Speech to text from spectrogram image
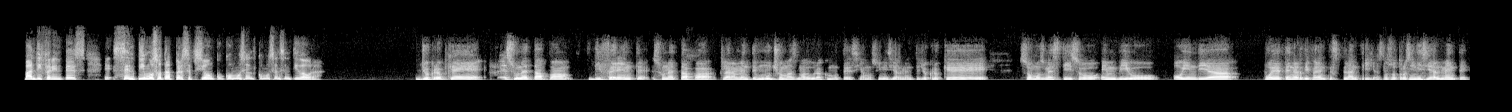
van diferentes, eh, sentimos otra percepción. ¿Cómo se, ¿Cómo se han sentido ahora? Yo creo que es una etapa diferente, es una etapa claramente mucho más madura, como te decíamos inicialmente. Yo creo que Somos Mestizo en vivo hoy en día puede tener diferentes plantillas. Nosotros inicialmente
